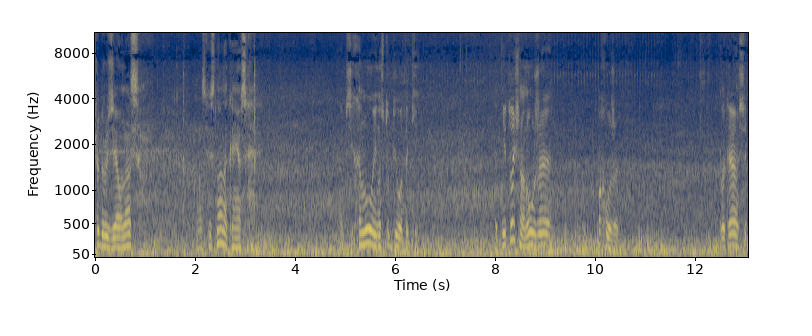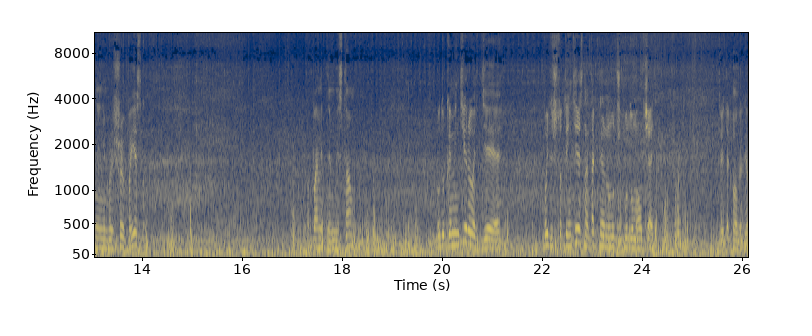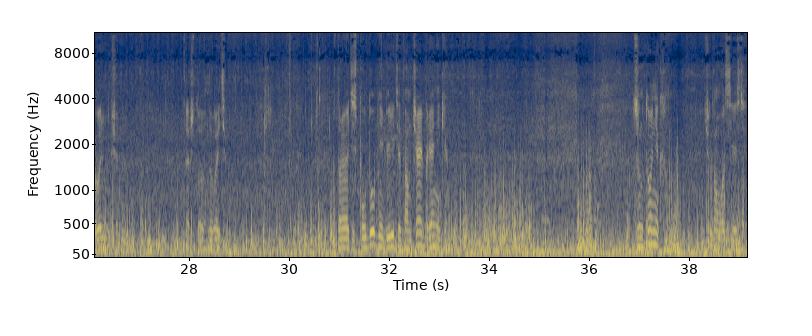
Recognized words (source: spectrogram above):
что, друзья, у нас у нас весна наконец психанула и наступила таки. Это не точно, но уже похоже. Предлагаю сегодня небольшую поездку по памятным местам. Буду комментировать, где будет что-то интересное. Так, наверное, лучше буду молчать. То и так много говорю вообще. Так что давайте. Старайтесь поудобнее, берите там чай, пряники. Джин-тоник. Что там у вас есть?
